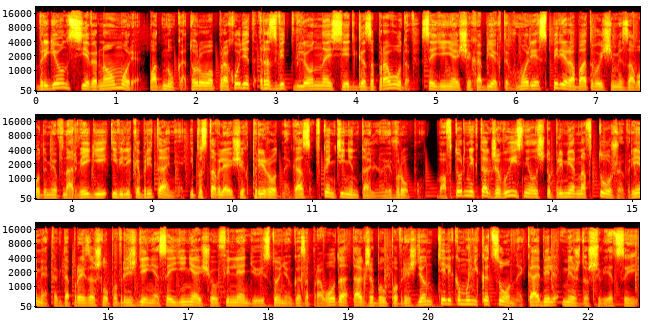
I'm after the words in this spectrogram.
в регион Северного моря, по дну которого проходит разветвленная сеть газопроводов, соединяющих объекты в море с перерабатывающими заводами в Норвегии и Великобритании и поставляющих природный газ в континентальную Европу. Во вторник также выяснилось, что примерно в то же время, когда произошло повреждение соединяющего Финляндию и Эстонию газопровода, также был поврежден телекоммуникационный кабель между Швецией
